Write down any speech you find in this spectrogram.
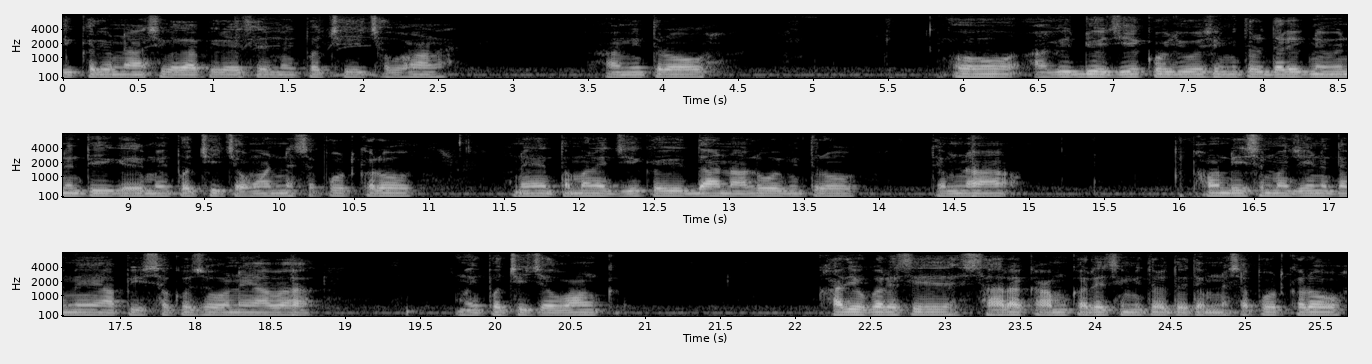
દીકરીઓને આશીર્વાદ આપી રહ્યા છે ચૌહાણ. હા મિત્રો. આ વીડિયો જે કોઈ જોવે છે મિત્રો, દરેકને વિનંતી કે પછી ચૌહાણને સપોર્ટ કરો અને તમારે જે કંઈ દાન આલું હોય મિત્રો, તેમના ફાઉન્ડેશનમાં જઈને તમે આપી શકો છો અને આવા મેં પછી ચૌહાણ કાર્યો કરે છે, સારા કામ કરે છે મિત્રો, તો તેમને સપોર્ટ કરો.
